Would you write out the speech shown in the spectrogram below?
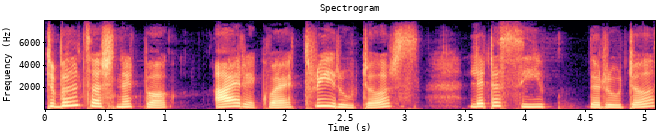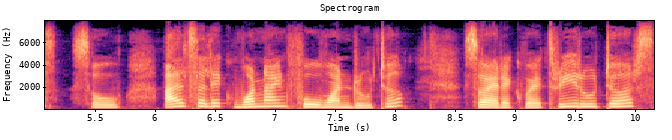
To build such network, I require three routers. Let us see the routers. So I'll select 1941 router. So I require three routers.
